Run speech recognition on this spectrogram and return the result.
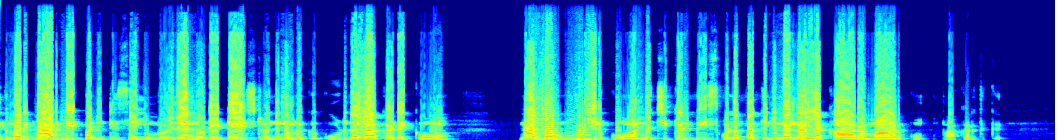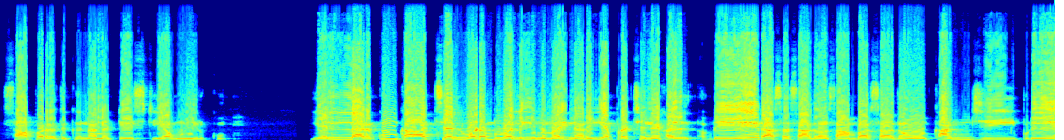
இது மாதிரி மேரினேட் பண்ணிவிட்டு செய்யும் பொழுது அதனுடைய டேஸ்ட் வந்து நம்மளுக்கு கூடுதலாக கிடைக்கும். நல்லா ஊறி இருக்கும். அந்த சிக்கன் பீஸ்க்குள்ளே பார்த்தீங்கன்னா நல்லா காரமாக இருக்கும் பார்க்குறதுக்கு சாப்பிட்றதுக்கு நல்ல டேஸ்டியாகவும் இருக்கும். எல்லாருக்கும் காய்ச்சல் உடம்பு வலி இந்த மாதிரி நிறைய பிரச்சனைகள். அப்படியே ரச சாதம் சாம்பார் சாதம் கஞ்சி இப்படியே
